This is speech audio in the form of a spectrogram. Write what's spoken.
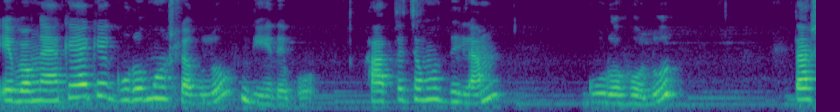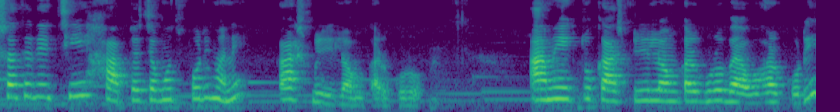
এবং একে একে গুঁড়ো মশলাগুলো দিয়ে দেব। হাফ চা চামচ দিলাম গুঁড়ো হলুদ। তার সাথে দিচ্ছি হাফ চা চামচ পরিমাণে কাশ্মীরি লঙ্কার গুঁড়ো। আমি একটু কাশ্মীরি লঙ্কার গুঁড়ো ব্যবহার করি।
